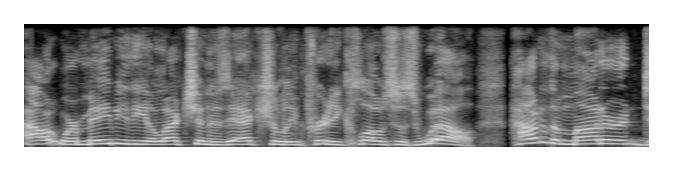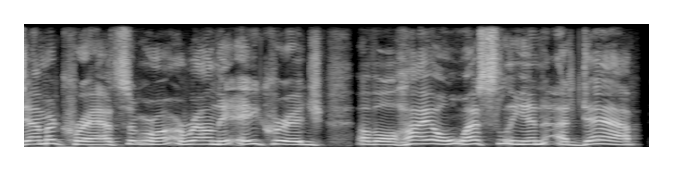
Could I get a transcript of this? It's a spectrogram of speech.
out where maybe the election is actually pretty close as well. How do the moderate Democrats around the acreage of Ohio Wesleyan adapt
